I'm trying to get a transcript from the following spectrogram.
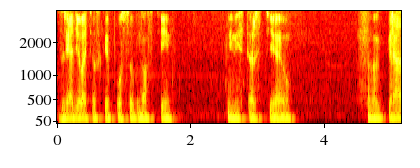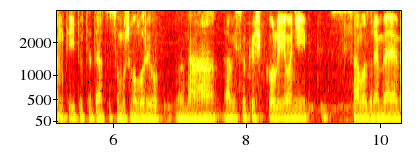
zriadovateľskej pôsobnosti ministerstiev. Granty idú teda, to som už hovoril, na, na vysoké školy. Oni samozrejme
